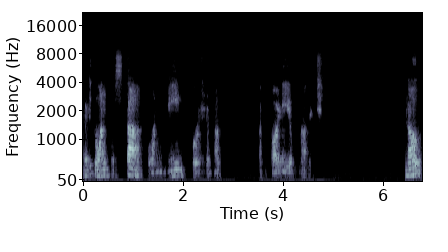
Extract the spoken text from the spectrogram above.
That is one prasthana, one main portion of one body of knowledge. Now,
